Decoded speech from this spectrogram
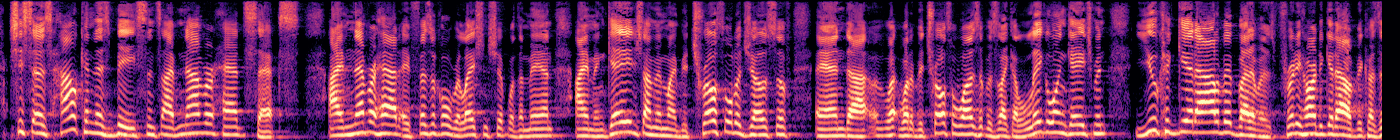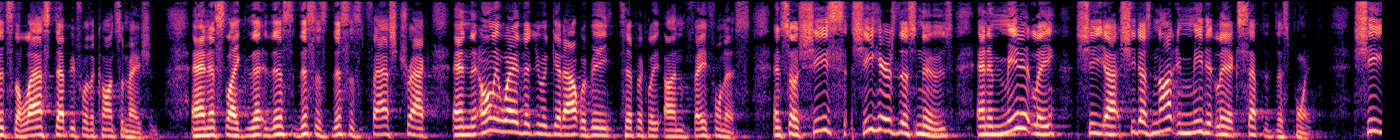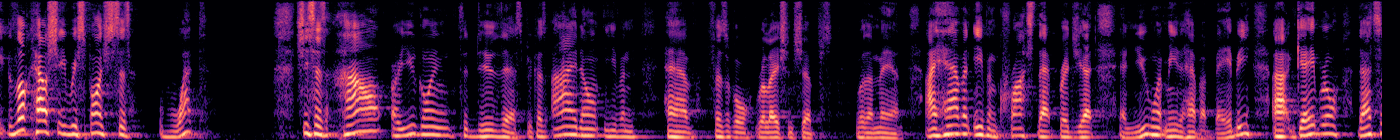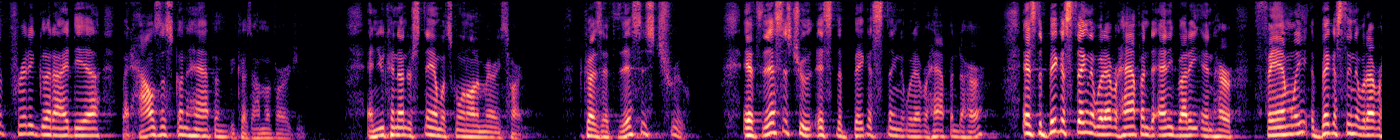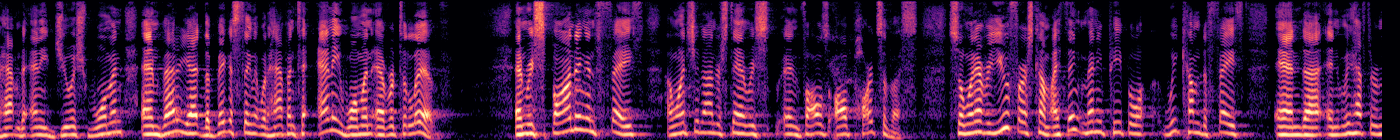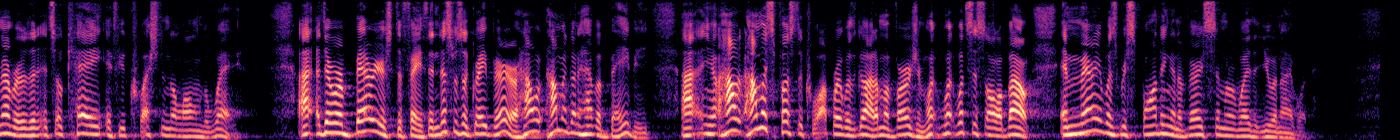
She says, How can this be, since I've never had sex? I've never had a physical relationship with a man. I am engaged. I'm in my betrothal to Joseph. And uh, what, what a betrothal was, it was like a legal engagement. You could get out of it, but it was pretty hard to get out because it's the last step before the consummation. And it's like th- this, this, is, this is fast track. And the only way that you would get out would be typically unfaithfulness. And so she's, she hears this news, and immediately, she, uh, she does not immediately accept at this point. She, look how she responds. She says, What? She says, How are you going to do this? Because I don't even have physical relationships with a man. I haven't even crossed that bridge yet, and you want me to have a baby? Uh, Gabriel, that's a pretty good idea, but how's this going to happen? Because I'm a virgin. And you can understand what's going on in Mary's heart. Because if this is true, if this is true, it's the biggest thing that would ever happen to her. It's the biggest thing that would ever happen to anybody in her family, the biggest thing that would ever happen to any Jewish woman, and better yet, the biggest thing that would happen to any woman ever to live. And responding in faith, I want you to understand, involves all parts of us. So whenever you first come, I think many people, we come to faith, and, uh, and we have to remember that it's okay if you question along the way. Uh, there were barriers to faith, and this was a great barrier. How, how am I going to have a baby? Uh, you know, how, how am I supposed to cooperate with God? I'm a virgin. What, what, what's this all about? And Mary was responding in a very similar way that you and I would.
